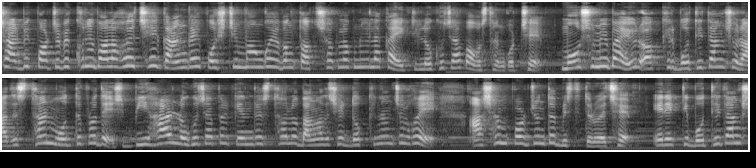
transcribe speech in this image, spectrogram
সার্বিক পর্যবেক্ষণে বলা হয়েছে, গাঙ্গাই, পশ্চিমবঙ্গ এবং তৎসংলগ্ন এলাকায় একটি লঘুচাপ অবস্থান করছে। মৌসুমী বায়ুর অক্ষের বর্ধিতাংশ রাজস্থান, মধ্যপ্রদেশ, বিহার লঘুচাপের কেন্দ্রস্থল ও বাংলাদেশের দক্ষিণাঞ্চল হয়ে আসাম পর্যন্ত বিস্তৃত রয়েছে। এর একটি বর্ধিতাংশ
